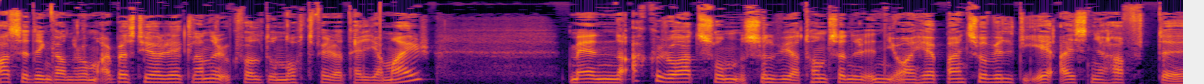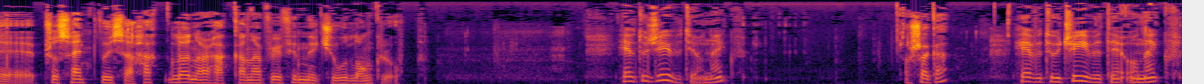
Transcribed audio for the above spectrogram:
avsettingene om arbeidstøyreglene og kveld og nått for å telle mer. Uh, Men akkurat som Sylvia Thomsen er inne i Åhepan, så vil de eisen haft eh, prosentvisa hak lønnerhakkene for 25 langer opp. Hever du givet det, Onekv? Orsaka? Hever du givet det, Onekv?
